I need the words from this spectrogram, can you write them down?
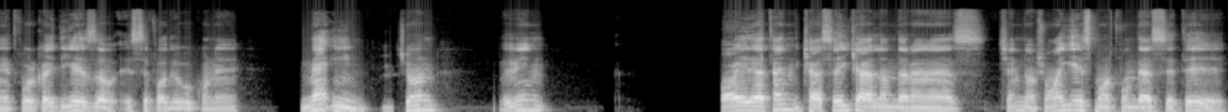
network های دیگه استفاده بکنه. نه این. چون ببین قاعدتا کسایی که الان دارن از چه می‌دونم شما اگه smartphone دستته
